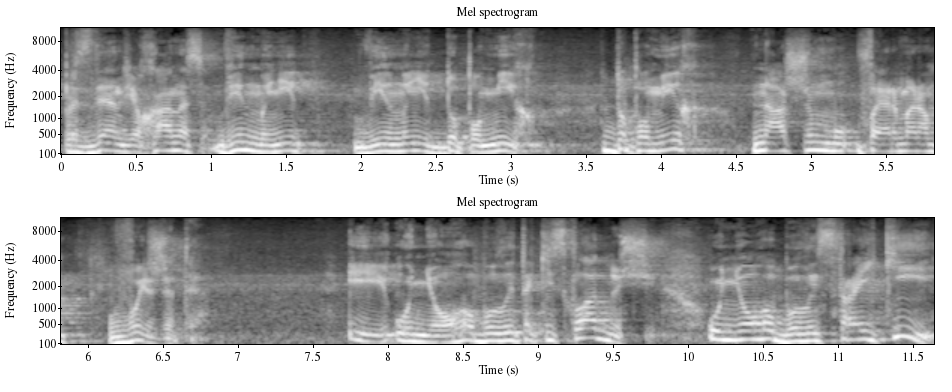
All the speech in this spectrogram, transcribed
президент Йоханнес, він мені, він мені допоміг. Допоміг нашим фермерам вижити. І у нього були такі складнощі. У нього були страйки.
